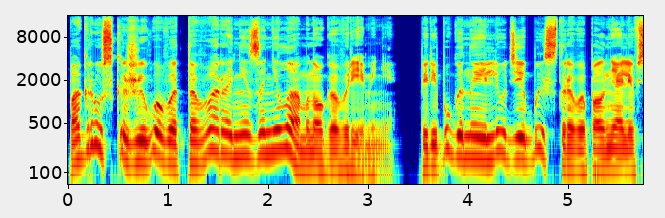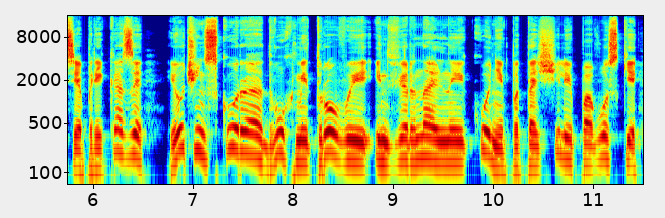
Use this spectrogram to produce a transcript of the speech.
Погрузка живого товара не заняла много времени. Перепуганные люди быстро выполняли все приказы, и очень скоро двухметровые инфернальные кони потащили повозки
